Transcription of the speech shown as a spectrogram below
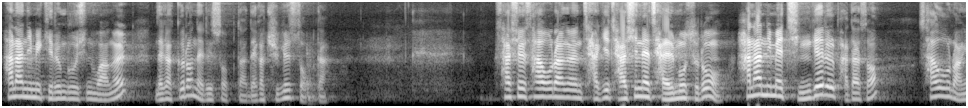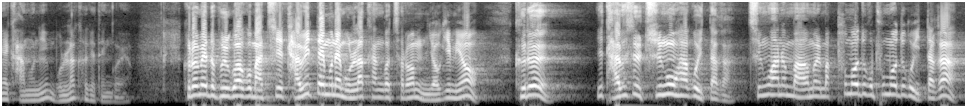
하나님이 기름 부으신 왕을 내가 끌어내릴 수 없다. 내가 죽일 수 없다. 사실 사울왕은 자기 자신의 잘못으로 하나님의 징계를 받아서 사울왕의 가문이 몰락하게 된 거예요. 그럼에도 불구하고 마치 다윗 때문에 몰락한 것처럼 여기며 그를 이 다윗을 증오하고 있다가 증오하는 마음을 막 품어두고 품어두고 있다가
